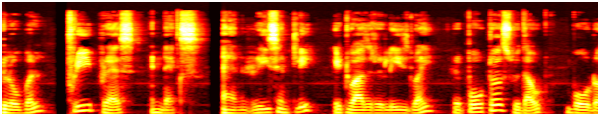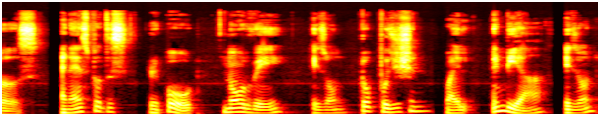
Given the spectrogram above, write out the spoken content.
Global Free Press Index and recently it was released by Reporters Without Borders. And as per this report, Norway is on top position while India is on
